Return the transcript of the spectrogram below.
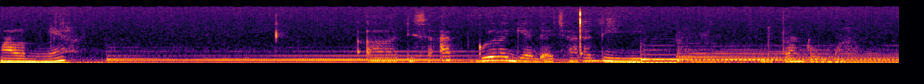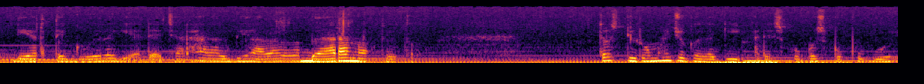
malamnya. Uh, di saat gue lagi ada acara di depan rumah di RT gue lagi ada acara halal bihalal lebaran waktu itu. Terus di rumah juga lagi ada sepupu sepupu gue.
